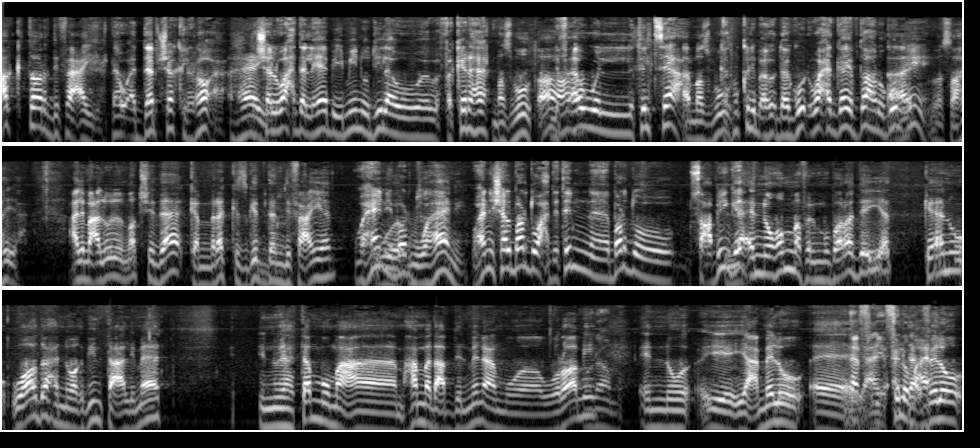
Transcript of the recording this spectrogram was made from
أكتر دفاعيا. لو اداه بشكل رائع. شال واحدة اللي هي بيمينه دي لو فاكرها؟ مظبوط آه اللي في آه. أول ثلث ساعة. آه، مظبوط. ممكن يبقى ده جول واحد جاي في ظهره جول إيه؟ أيوة، صحيح. علي معلول الماتش ده كان مركز جدا دفاعيا. وهاني و- برضو. وهاني. وهاني شال برضو واحدتين برضو صعبين جدا. لأنه هم في المباراة ديت كانوا واضح إنه واخدين تعليمات إنه يهتموا مع محمد عبد المنعم ورامي ورامي. إنه يعملوا آه قفل- يقفلوا. يقفلوا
